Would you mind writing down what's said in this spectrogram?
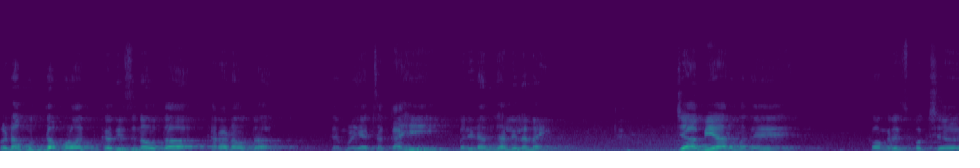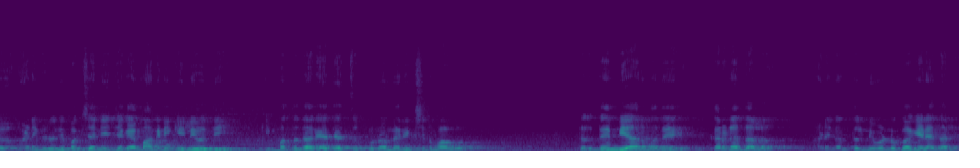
पण हा मुद्दा मुळात कधीच नव्हता खरा नव्हता. त्यामुळे याचा काही परिणाम झालेला नाही. ज्या बिहारमध्ये काँग्रेस पक्ष आणि विरोधी पक्षांनी जे काही मागणी केली होती की मतदार याद्यांचं पुनर्निरीक्षण व्हावं तर ते बिहारमध्ये करण्यात आलं आणि नंतर निवडणुका घेण्यात आल्या.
